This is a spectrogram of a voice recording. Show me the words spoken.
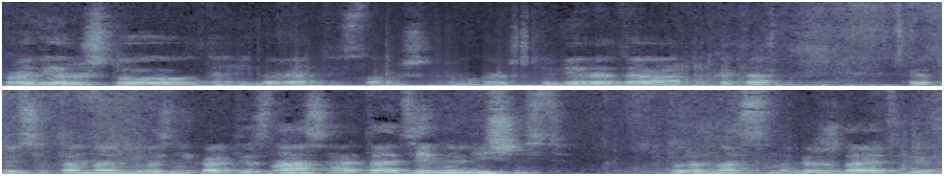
Про веру, что они говорят, ислам Шитрам говорят, что вера это как это, э, то есть это она не возникает из нас, а это отдельная личность, которая нас награждает верой.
